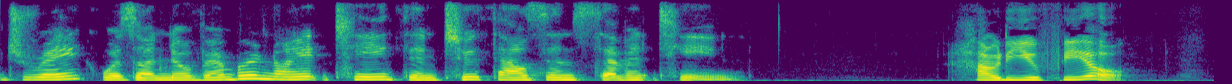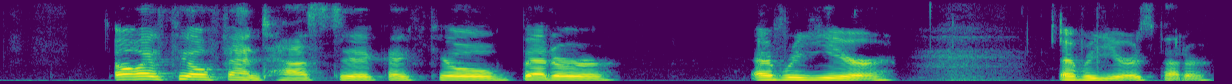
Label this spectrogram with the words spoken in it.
drink was on November 19th in 2017. How do you feel? Oh, I feel fantastic. I feel better every year. Every year is better.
